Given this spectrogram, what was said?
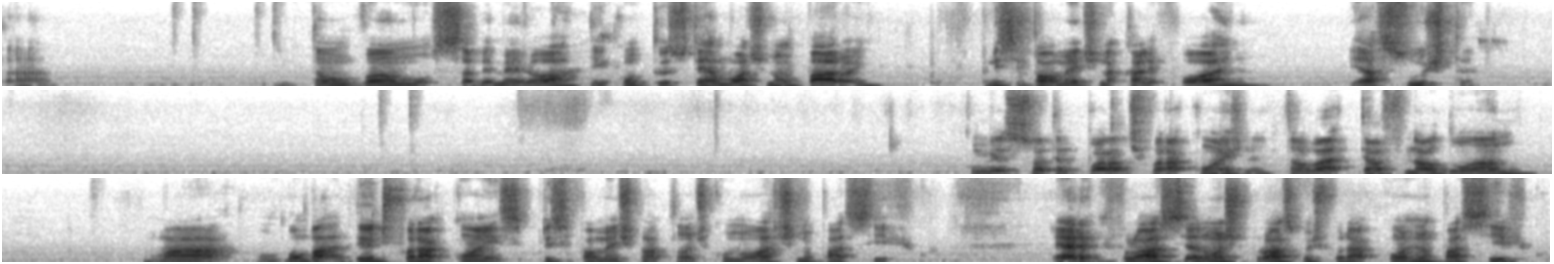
Tá? Então vamos saber melhor. Enquanto isso, os terremotos não param, hein? principalmente na Califórnia, e assusta. Começou a temporada de furacões, né? então vai até o final do ano uma, um bombardeio de furacões, principalmente no Atlântico Norte e no Pacífico. Eric Floss serão os próximos furacões no Pacífico.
